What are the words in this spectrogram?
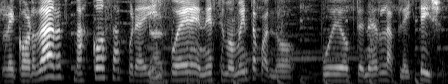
recordar más cosas por ahí Claro. fue en ese momento cuando pude obtener la PlayStation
